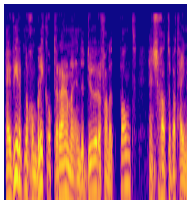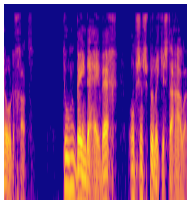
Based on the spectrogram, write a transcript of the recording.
Hij wierp nog een blik op de ramen en de deuren van het pand en schatte wat hij nodig had. Toen beende hij weg om zijn spulletjes te halen.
